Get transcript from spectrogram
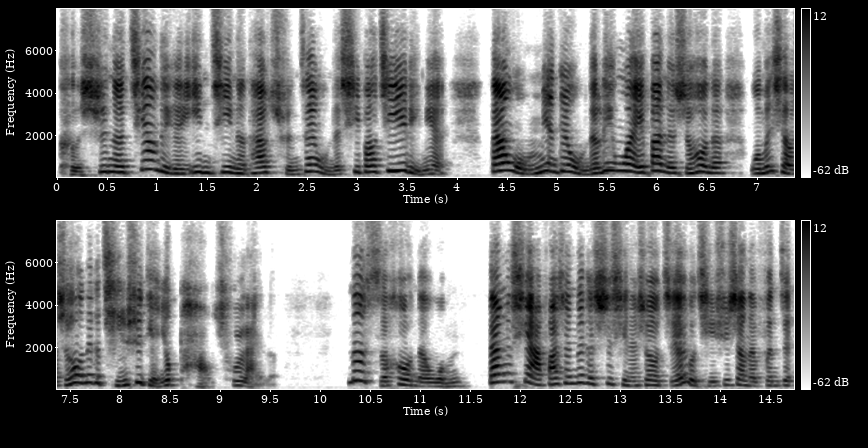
可是呢，这样的一个印记呢，它存在我们的细胞记忆里面。当我们面对我们的另外一半的时候呢，我们小时候那个情绪点又跑出来了。那时候呢，我们。当下发生那个事情的时候，只要有情绪上的纷争，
